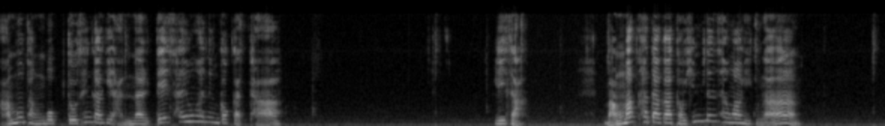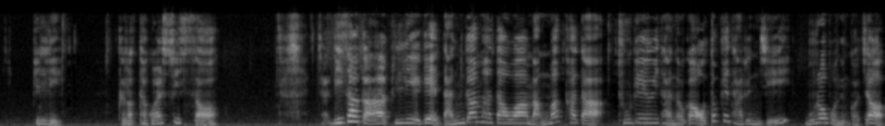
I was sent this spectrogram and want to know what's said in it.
아무 방법도 생각이 안 날 때 사용하는 것 같아. 리사 막막하다가 더 힘든 상황이구나. 빌리 그렇다고 할 수 있어. 자, 리사가 빌리에게 난감하다와 막막하다 두 개의 단어가 어떻게 다른지 물어보는 거죠.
